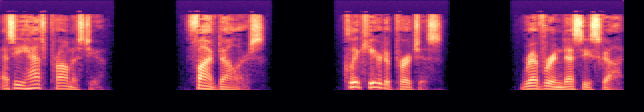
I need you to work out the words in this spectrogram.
as he hath promised you. $5. Click here to purchase. Reverend Essie Scott.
